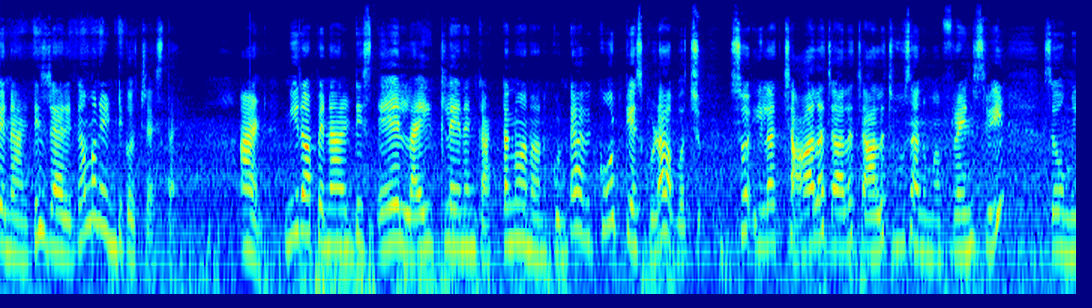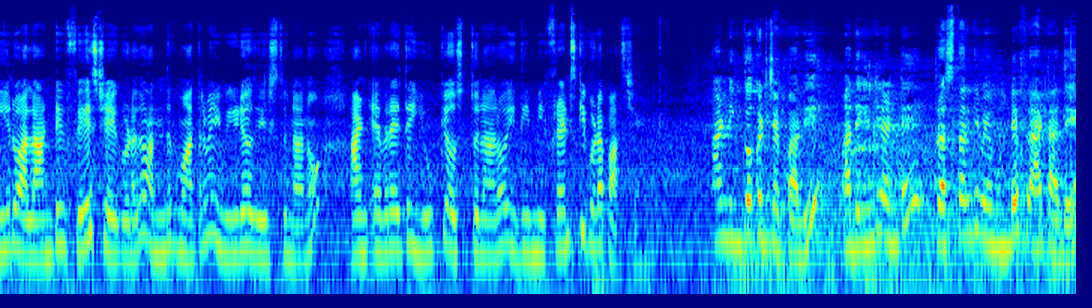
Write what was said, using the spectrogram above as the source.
పెనాల్టీస్ డైరెక్ట్గా మన ఇంటికి వచ్చేస్తాయి. అండ్ మీరు ఆ పెనాల్టీస్ ఏ లైట్ లేనని కట్టను అని అనుకుంటే అవి కోర్ట్ కేసు కూడా అవ్వచ్చు. సో ఇలా చాలా చాలా చాలా చూశాను మా ఫ్రెండ్స్వి సో మీరు అలాంటివి ఫేస్ చేయకూడదు. అందుకు మాత్రమే ఈ వీడియో తీస్తున్నాను. అండ్ ఎవరైతే యూకే వస్తున్నారో ఇది మీ ఫ్రెండ్స్కి కూడా పాస్ చేయండి. అండ్ ఇంకొకటి చెప్పాలి. అదేంటి అంటే ప్రస్తుతానికి మేము ఉండే ఫ్లాట్ అదే.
